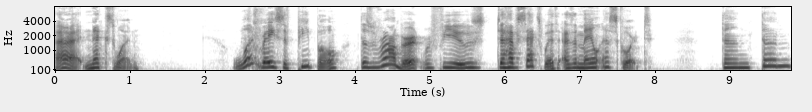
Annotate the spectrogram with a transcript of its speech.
All right, next one. What race of people does Robert refuse to have sex with as a male escort? Dun dun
